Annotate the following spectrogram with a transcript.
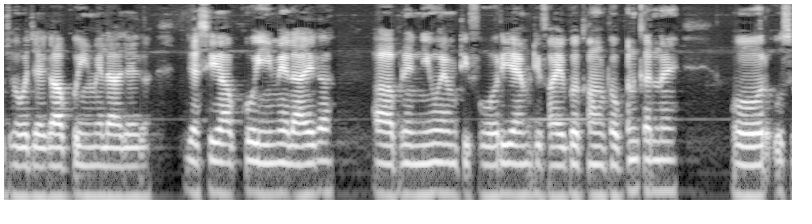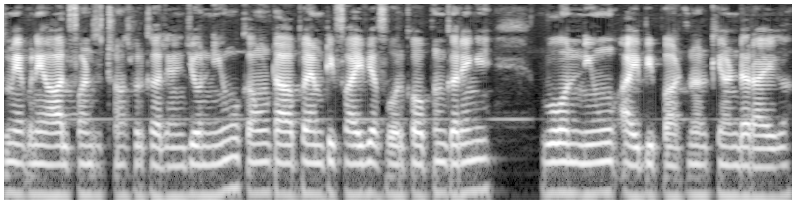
जो हो जाएगा, आपको ईमेल आ जाएगा। जैसे ही आपको ईमेल आएगा, आपने न्यू एम टी फोर या एम टी फाइव का अकाउंट ओपन करना है और उसमें अपने आल फंड्स ट्रांसफ़र कर लेने जो न्यू अकाउंट आप एम टी फाइव या फोर का ओपन करेंगे, वो न्यू आई बी पार्टनर के अंडर आएगा।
